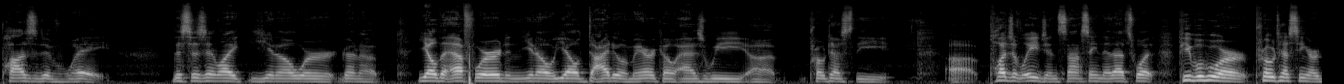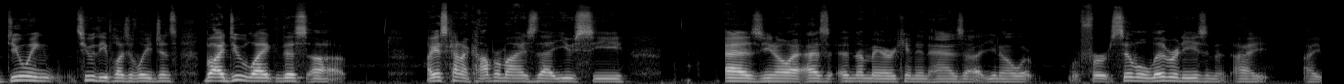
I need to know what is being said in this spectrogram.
positive way. This isn't like you know we're gonna yell the f word and you know yell "Die to America" as we uh, protest the uh, Pledge of Allegiance. Not saying that that's what people who are protesting are doing to the Pledge of Allegiance, but I do like this. Uh, I guess kind of compromise that you see as you know as an American and as uh, you know for civil liberties and I I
